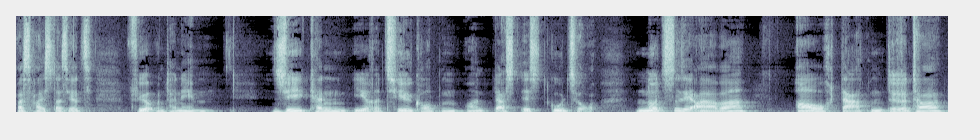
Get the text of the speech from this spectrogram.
Was heißt das jetzt für Unternehmen? Sie kennen Ihre Zielgruppen und das ist gut so. Nutzen Sie aber auch Daten Dritter,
